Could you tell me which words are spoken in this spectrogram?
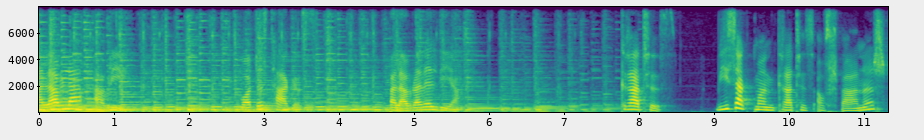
Al habla Abril. Wort des Tages. Palabra del día. Gratis. Wie sagt man gratis auf Spanisch?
